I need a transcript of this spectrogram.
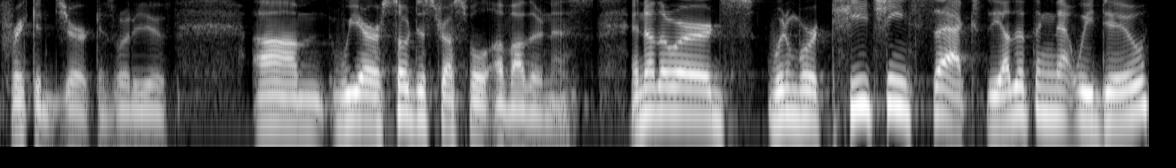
Freaking jerk is what he is. Um, we are so distrustful of otherness. In other words, when we're teaching sex, the other thing that we do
